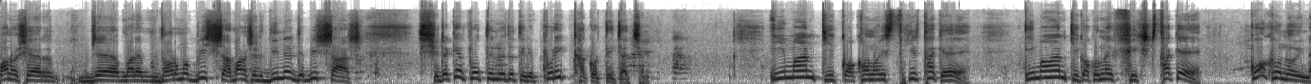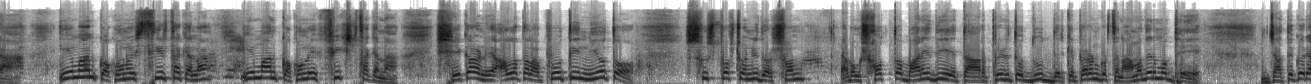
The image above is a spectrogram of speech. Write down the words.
মানুষের যে মানে ধর্ম বিশ্বাস, মানুষের দিনের যে বিশ্বাস, সেটাকে প্রতিনিয়ত তিনি পরীক্ষা করতে চাচ্ছেন। ইমান কি কখনোই স্থির থাকে? ইমান কি কখনোই ফিক্সড থাকে? কখনোই না। ইমান কখনোই স্থির থাকে না, ইমান কখনোই ফিক্সড থাকে না। সে কারণে আল্লাহ তালা প্রতিনিয়ত সুস্পষ্ট নিদর্শন এবং সত্য বাণী দিয়ে তার প্রেরিত দূতদেরকে প্রেরণ করছেন আমাদের মধ্যে, যাতে করে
